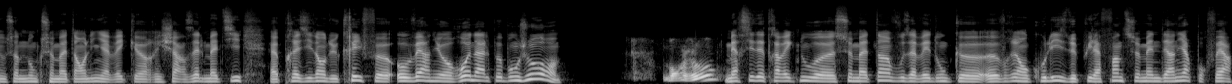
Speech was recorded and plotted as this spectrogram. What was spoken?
Nous sommes donc ce matin en ligne avec euh, Richard Zelmati, euh, président du CRIF euh, Auvergne-Rhône-Alpes. Bonjour. Bonjour. Merci d'être avec nous ce matin. Vous avez donc œuvré en coulisses depuis la fin de semaine dernière pour faire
